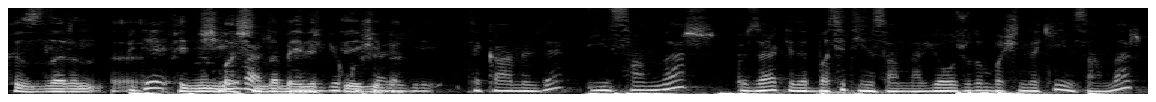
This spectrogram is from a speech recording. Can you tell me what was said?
Kızların bir de filmin şey başında var, belirttiği gibi. Ilgili tekamülde insanlar özellikle de basit insanlar yolculuğun başındaki insanlar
